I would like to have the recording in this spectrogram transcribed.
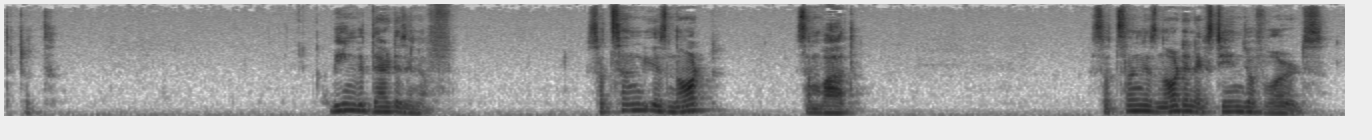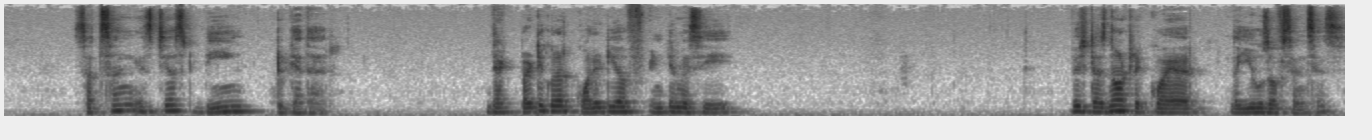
the truth. Being with that is enough. Satsang is not samvad. Satsang is not an exchange of words. Satsang is just being together. That particular quality of intimacy which does not require the use of senses.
